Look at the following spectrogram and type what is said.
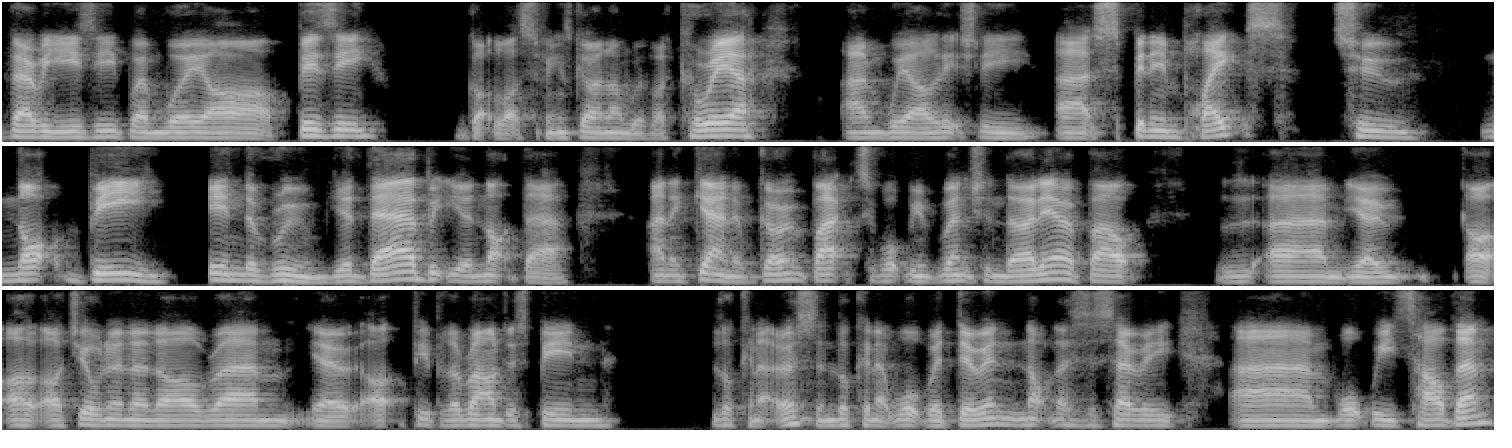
very easy when we are busy, we've got lots of things going on with our career, and we are literally uh, spinning plates to not be in the room. You're there, but you're not there. And again, going back to what we mentioned earlier about um, you know our, our, children and our um, you know our people around us being looking at us and looking at what we're doing, not necessarily um, what we tell them.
